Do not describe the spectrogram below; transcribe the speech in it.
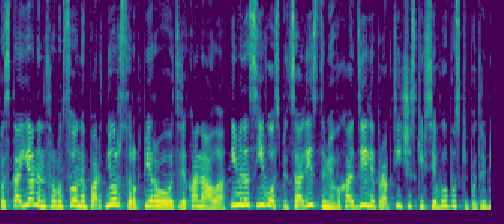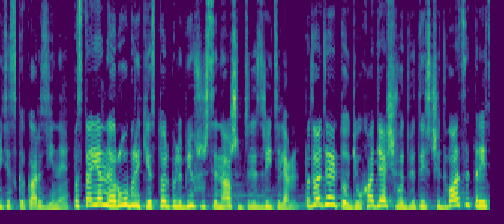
– постоянный информационный партнер 41-го телеканала. Именно с его специалистами выходили практически все выпуски потребительской корзины. Постоянные рубрики, столь полюбившиеся нашим телезрителям. Подводя итоги уходящего 2023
